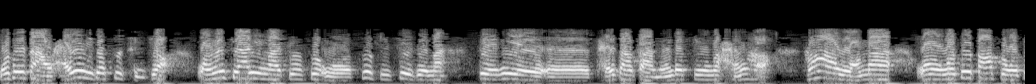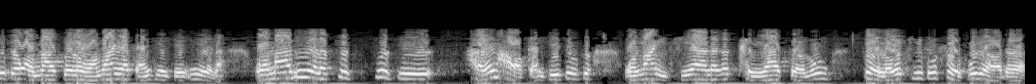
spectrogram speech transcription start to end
刘台长，我还有一个事请教，我们家里嘛，就是我自己现在嘛，在念呃台长法门的经嘛很好，很好。我妈，我我就当时我就跟我妈说了，我妈要赶紧给念了。我妈念了自自己很好，感觉就是我妈以前啊那个腿啊走路走楼梯都受不了的，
